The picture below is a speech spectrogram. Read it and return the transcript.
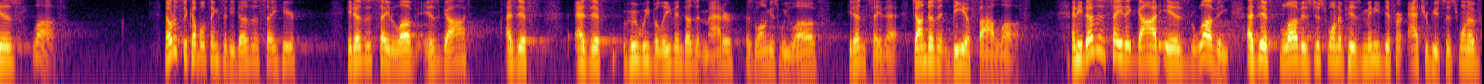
is love. Notice a couple of things that he doesn't say here. He doesn't say love is God, as if, as if who we believe in doesn't matter as long as we love. He doesn't say that. John doesn't deify love. And he doesn't say that God is loving, as if love is just one of his many different attributes, it's one of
